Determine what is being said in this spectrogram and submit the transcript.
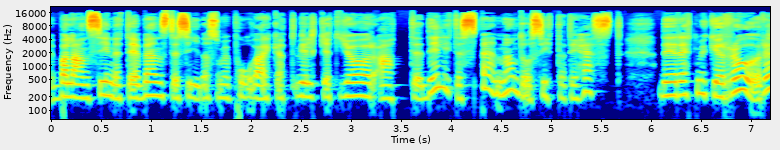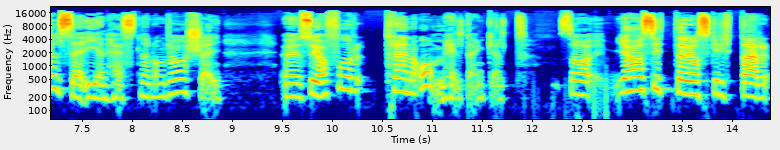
balanssinnet. Det är vänster sida som är påverkat vilket gör att det är lite spännande att sitta till häst. Det är rätt mycket rörelse i en häst när de rör sig. Eh, så jag får träna om helt enkelt. Så jag sitter och skrittar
